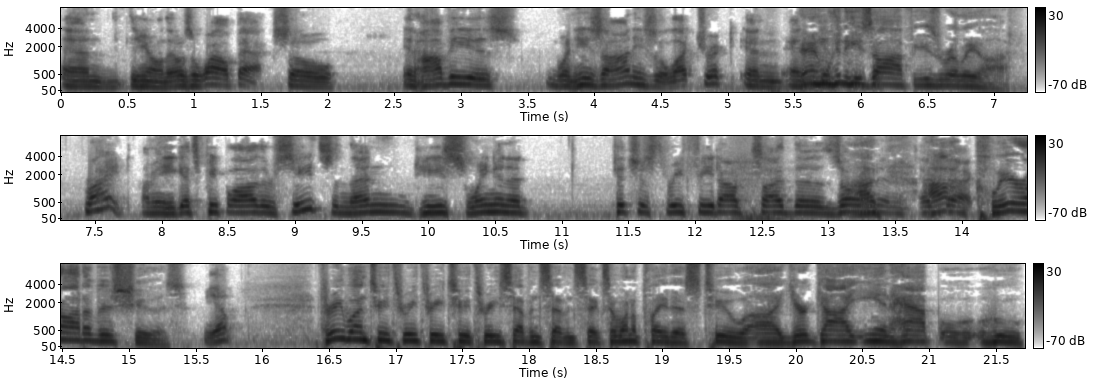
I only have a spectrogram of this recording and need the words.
And you know that was a while back. So, and Javi is when he's on, he's electric, and and, And when he's off, he's really off. right? I mean, he gets people out of their seats, and then he's swinging at pitches three feet outside the zone Out, and out- clear out of his shoes. Yep. 312 332 3776. I want to play this too. Uh, your guy, Ian Happ, who, who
